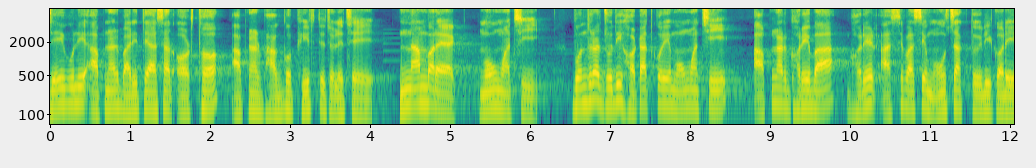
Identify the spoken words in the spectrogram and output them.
যেইগুলি আপনার বাড়িতে আসার অর্থ আপনার ভাগ্য ফিরতে চলেছে। নাম্বার এক, মৌমাছি। বন্ধুরা, যদি হঠাৎ করে মৌমাছি আপনার ঘরে বা ঘরের আশেপাশে মৌচাক তৈরি করে,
